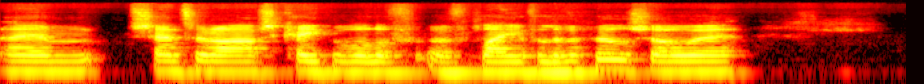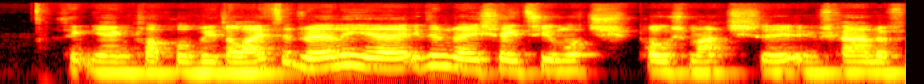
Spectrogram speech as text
um, centre halves capable of, of playing for Liverpool. So uh, I think Jurgen Klopp will be delighted. Really, uh, he didn't really say too much post match. He was kind of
